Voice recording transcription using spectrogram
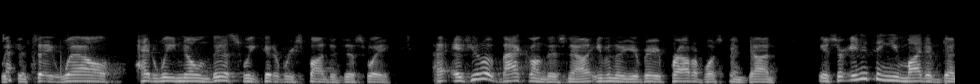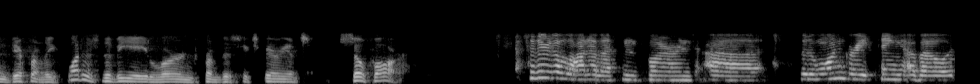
We can say, well, had we known this, we could have responded this way. As you look back on this now, even though you're very proud of what's been done, is there anything you might have done differently? What has the VA learned from this experience so far? So there's a lot of lessons learned. Uh, but the one great thing about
